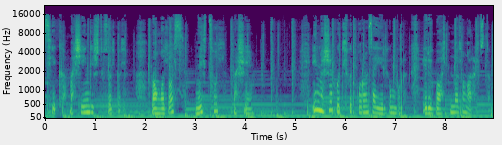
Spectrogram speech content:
засгийг машин гэж төсөөлбөл Монгол улс нэг цул машин. Энэ машин хөдлөхөд 3 сая иргэн бүр эрэг болтон болон оролцдог.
